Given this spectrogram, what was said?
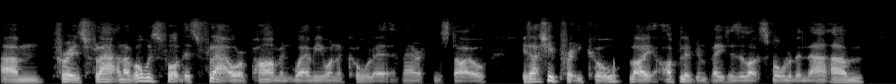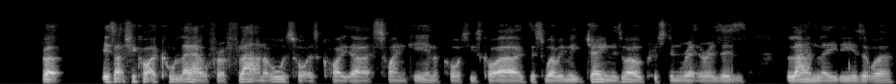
um, for his flat. And I've always thought this flat or apartment, whatever you want to call it, American style is actually pretty cool. Like I've lived in places a lot smaller than that, um, but it's actually quite a cool layout for a flat, and I've always thought it's quite uh, swanky. And of course, he's got uh, this is where we meet Jane as well. Krysten Ritter is his landlady, as it were.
